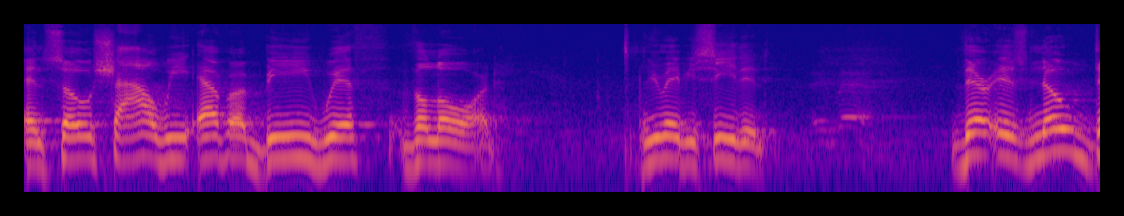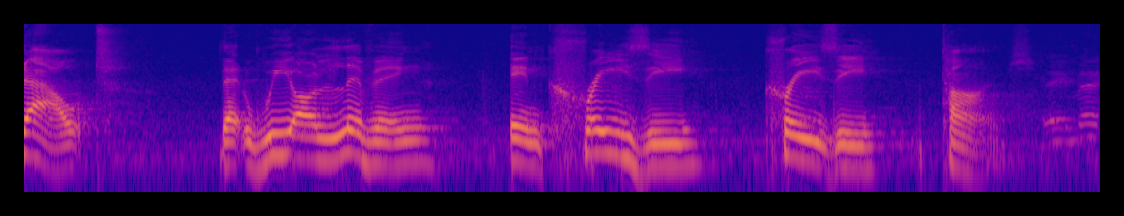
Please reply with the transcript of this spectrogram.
And so shall we ever be with the Lord. You may be seated. Amen. There is no doubt that we are living in crazy, crazy times. Amen.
